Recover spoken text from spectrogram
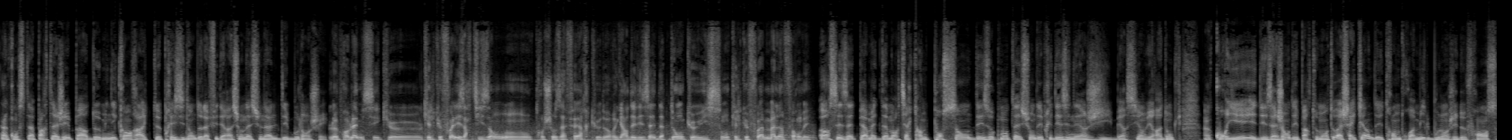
Un constat partagé par Dominique Enract, président de la Fédération nationale des boulangers. Le problème, c'est que quelquefois les artisans ont autre chose à faire que de regarder les aides, donc ils sont quelquefois mal informés. Or, ces aides permettent d'amortir 40% des augmentations des prix des énergies. Bercy enverra donc un courrier et des agents départementaux à chacun des 33 000 boulangers de France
